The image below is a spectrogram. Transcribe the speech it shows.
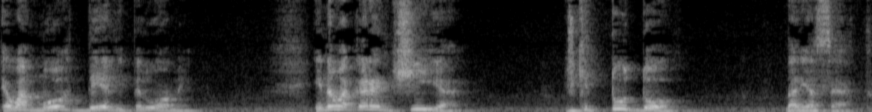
é o amor dele pelo homem e não a garantia de que tudo daria certo.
